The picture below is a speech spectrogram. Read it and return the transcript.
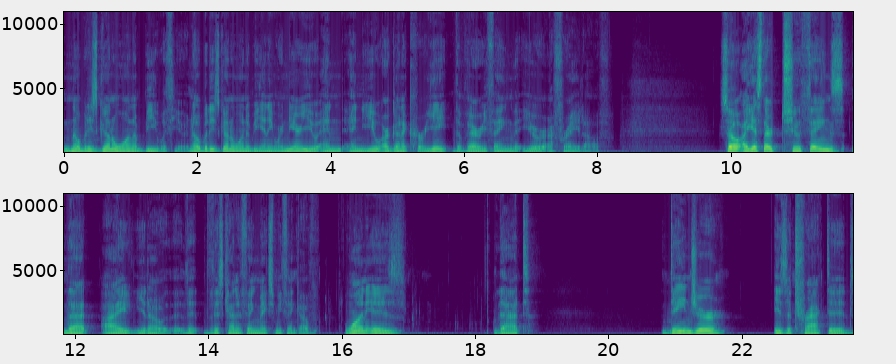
nobody's going to want to be with you. Nobody's going to want to be anywhere near you and and you are going to create the very thing that you're afraid of. So I guess there are two things that I, you know, that this kind of thing makes me think of. One is that danger is attracted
